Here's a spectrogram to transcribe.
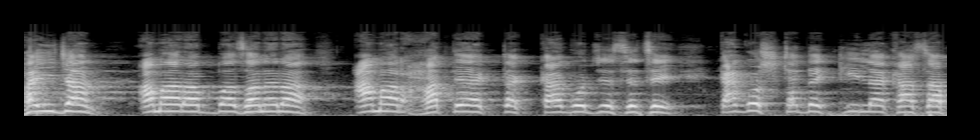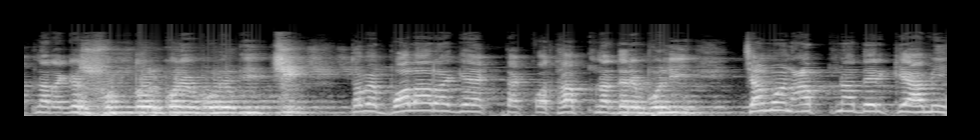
ভাইজান আমার আব্বা জানেরা, আমার হাতে একটা কাগজ এসেছে। কাগজটাতে কি লেখা আছে আপনারাকে সুন্দর করে বলে দিচ্ছি। তবে বলার আগে একটা কথা আপনাদের বলি, যেমন আপনাদেরকে আমি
